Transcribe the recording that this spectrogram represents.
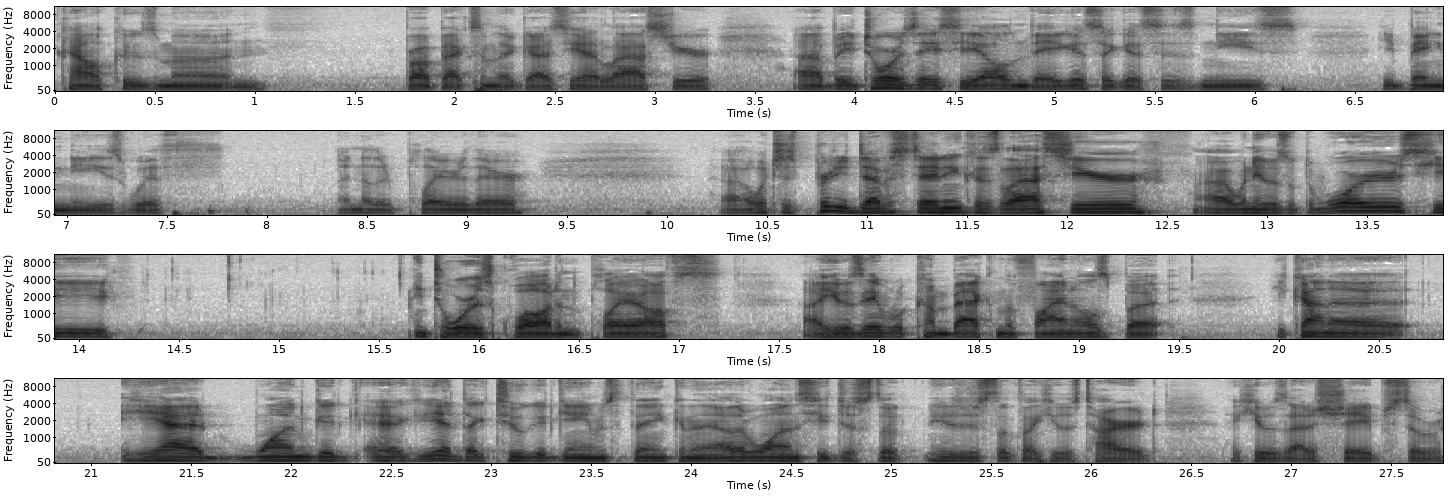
Kyle Kuzma and brought back some of the guys he had last year. Uh, but he tore his ACL in Vegas. I guess his knees, he banged knees with another player there, uh, which is pretty devastating because last year uh, when he was with the Warriors, he he tore his quad in the playoffs. Uh, he was able to come back in the finals, but he kind of he had one good uh, he had like two good games I think, and the other ones he just looked he just looked like he was tired, like he was out of shape, still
